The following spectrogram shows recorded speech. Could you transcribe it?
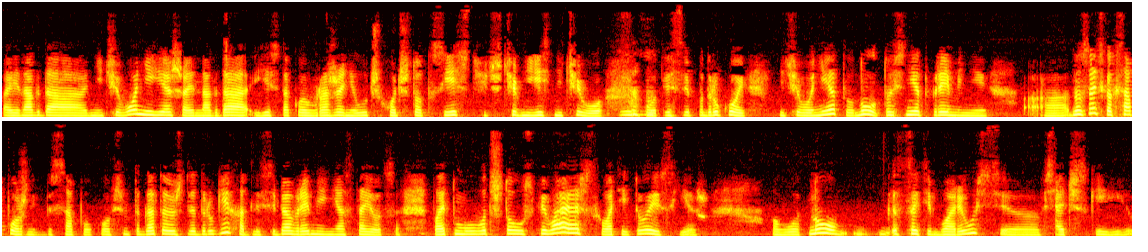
иногда ничего не ешь, а иногда есть такое выражение, лучше хоть что-то съесть, чем не есть ничего. Вот, если под рукой ничего нету, ну, то есть нет времени а, ну, знаете, как сапожник без сапог. В общем-то, готовишь для других, а для себя времени не остается. Поэтому вот что успеваешь схватить, то и съешь. Вот. Ну, с этим борюсь э, всячески,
